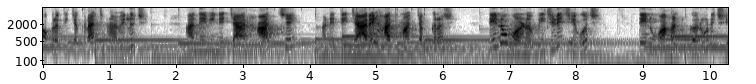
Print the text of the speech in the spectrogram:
અપ્રતિ ચક્રા જણાવેલું છે. આ દેવીને ચાર હાથ છે. અને તે ચારે હાથમાં ચક્ર છે. તેનો વર્ણ વીજળી જેવો છે. તેનું વાહન ગરુડ છે.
